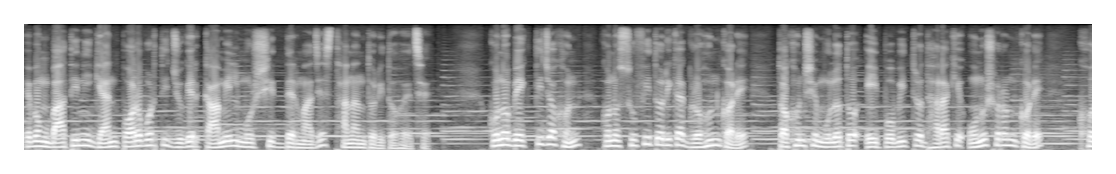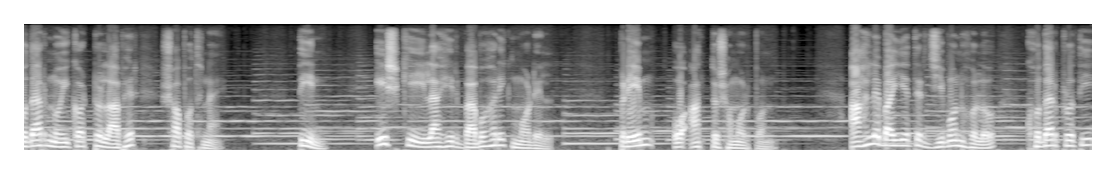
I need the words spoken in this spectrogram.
এবং বাতিনি জ্ঞান পরবর্তী যুগের কামিল মুর্শিদদের মাঝে স্থানান্তরিত হয়েছে। কোনো ব্যক্তি যখন কোনো সুফি তরিকা গ্রহণ করে, তখন সে মূলত এই পবিত্র ধারাকে অনুসরণ করে খোদার নৈকট্য লাভের শপথ নেয়। তিন ইশকে ইলাহির ব্যবহারিক মডেল। প্রেম ও আত্মসমর্পণ। আহলে বাইয়েতের জীবন হল খোদার প্রতি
